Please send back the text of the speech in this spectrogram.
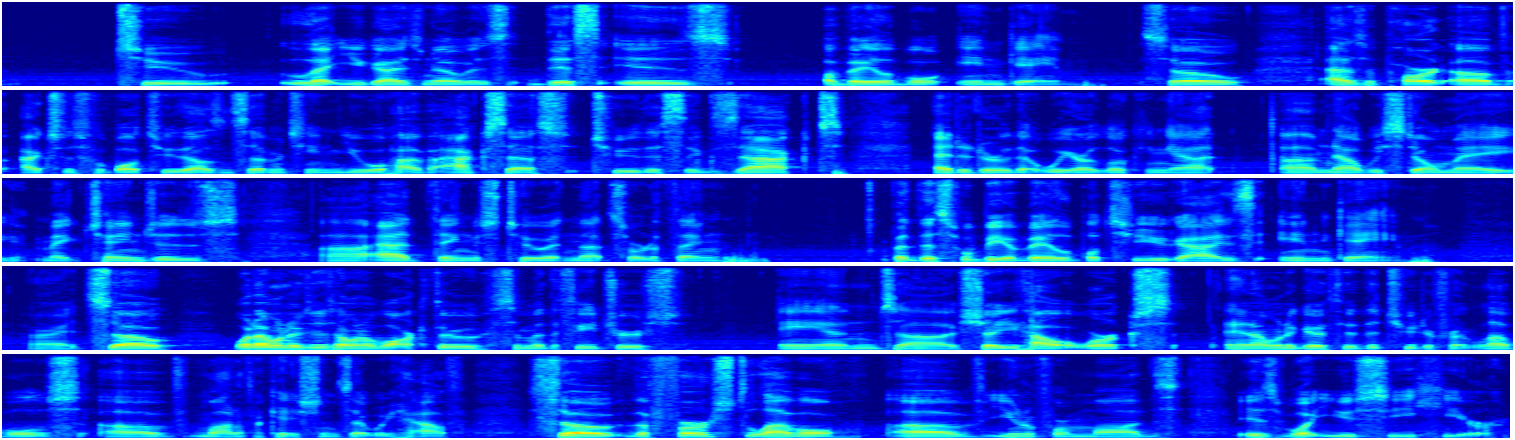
to let you guys know is this is available in-game. So as a part of Axis Football 2017 you will have access to this exact editor that we are looking at. Um, now we still may make changes, uh, add things to it and that sort of thing. But this will be available to you guys in-game. Alright, so what I want to do is I want to walk through some of the features and uh, show you how it works and I want to go through the two different levels of modifications that we have. So the first level of uniform mods is what you see here.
